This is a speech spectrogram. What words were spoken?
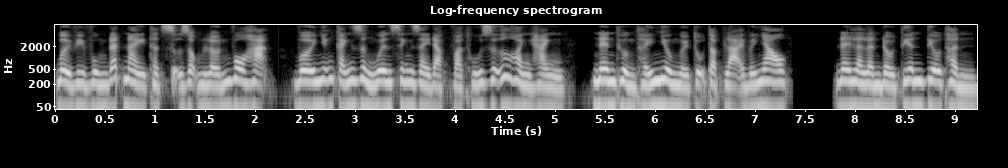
bởi vì vùng đất này thật sự rộng lớn vô hạn, với những cánh rừng nguyên sinh dày đặc và thú dữ hoành hành, nên thường thấy nhiều người tụ tập lại với nhau. Đây là lần đầu tiên tiêu thần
